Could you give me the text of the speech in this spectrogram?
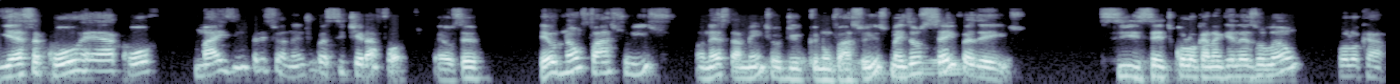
E essa cor é a cor mais impressionante para se tirar foto. É, você, eu não faço isso, honestamente, eu digo que não faço isso, mas eu sei fazer isso. Se você colocar naquele azulão, colocar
